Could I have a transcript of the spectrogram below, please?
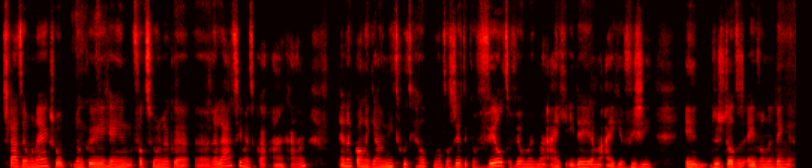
slaat helemaal nergens op. Dan kun je geen fatsoenlijke uh, relatie met elkaar aangaan. En dan kan ik jou niet goed helpen, want dan zit ik er veel te veel met mijn eigen ideeën en mijn eigen visie in. Dus dat is een van de dingen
